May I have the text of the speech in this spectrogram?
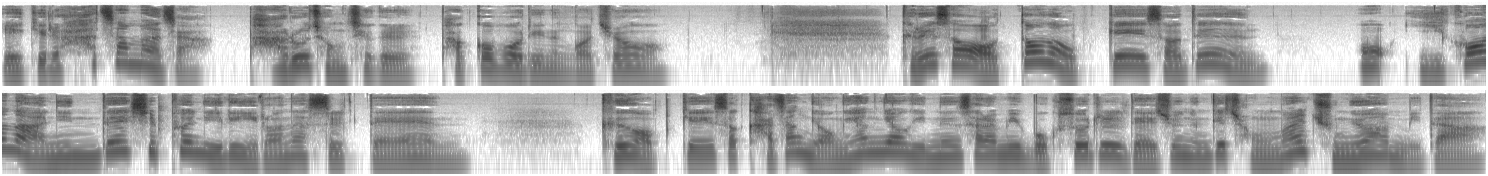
얘기를 하자마자 바로 정책을 바꿔버리는 거죠. 그래서 어떤 업계에서든 어, 이건 아닌데 싶은 일이 일어났을 땐 그 업계에서 가장 영향력 있는 사람이 목소리를 내주는 게 정말 중요합니다.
